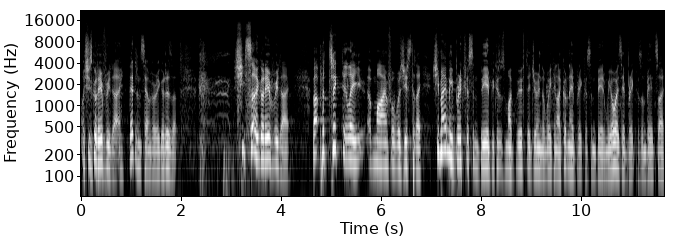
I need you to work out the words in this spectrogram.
Oh, she's good every day. That didn't sound very good, is it? she's so good every day. But particularly mindful was yesterday. She made me breakfast in bed because it was my birthday during the week and I couldn't have breakfast in bed. And we always have breakfast in bed, so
